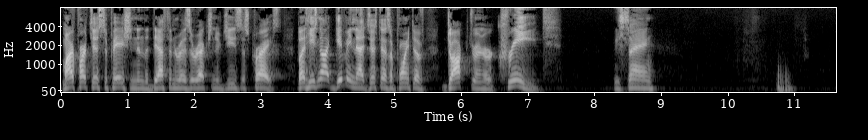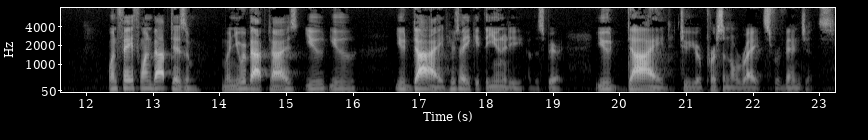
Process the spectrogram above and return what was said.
My participation in the death and resurrection of Jesus Christ. But he's not giving that just as a point of doctrine or creed. He's saying, one faith, one baptism. When you were baptized, you, you you died. Here's how you keep the unity of the Spirit you died to your personal rights for vengeance.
